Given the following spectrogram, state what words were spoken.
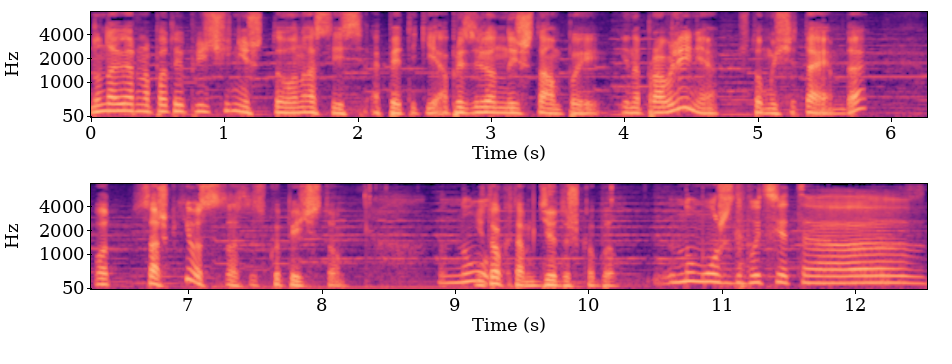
Ну, наверное, по той причине, что у нас есть, опять-таки, определенные штампы и направления, что мы считаем, да? Вот, Саш, какие у вас ассоциации с купечеством? Ну, Не только там дедушка был. ну, может быть, это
